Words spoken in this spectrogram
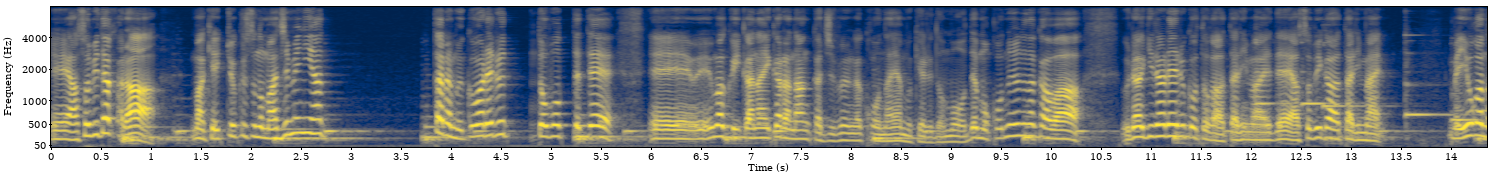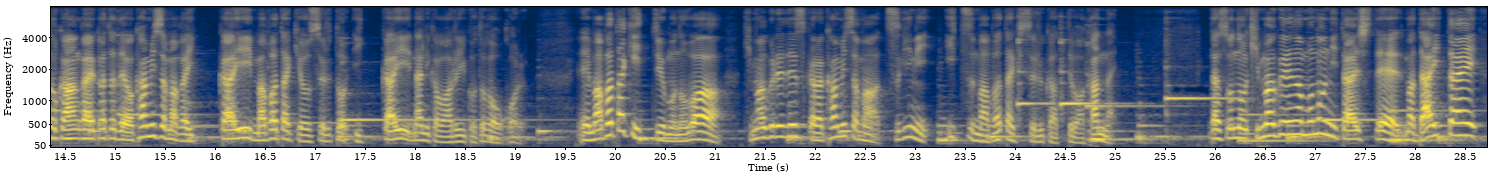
えー、遊びだから、まあ、結局その真面目にやったら報われると思ってて、えー、うまくいかないからなんか自分がこう悩むけれどもでもこの世の中は裏切られることが当たり前で遊びが当たり前。ヨガの考え方では神様が一回まばたきをすると一回何か悪いことが起こる。まばたきっていうものは気まぐれですから神様は次にいつまばたきするかって分かんない。だその気まぐれなものに対して、まあ、大体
